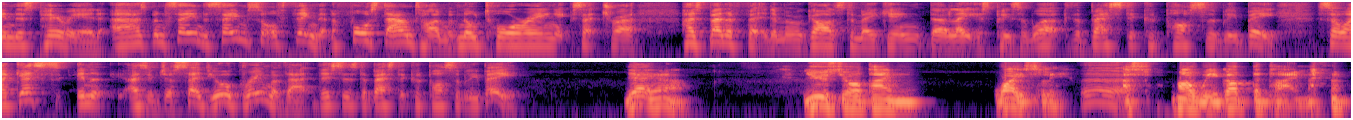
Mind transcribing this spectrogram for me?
in this period uh, has been saying the same sort of thing that the forced downtime with no touring, etc., has benefited them in regards to making their latest piece of work the best it could possibly be. So I guess, in as you've just said, you're agreeing with that. This is the best it could possibly be. Yeah, yeah. Use your time wisely. Uh. As how we got the time.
